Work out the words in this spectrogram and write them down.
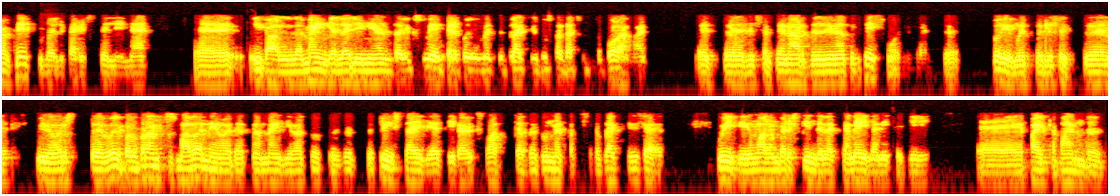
parkeetil oli päris selline äh,, igal mängijal oli nii-öelda üks meeter põhimõtteliselt platsil, kus ta täpselt peab olema, et, et lihtsalt Enardil oli natuke teistmoodi, et põhimõtteliselt äh, minu arust võib-olla Prantsusmaal on niimoodi, et nad mängivad suhteliselt freestyle'i, et igaüks vaatab ja tunnetab seda platsi ise. kuigi ma olen päris kindel, et ka neil on ikkagi paika pandud,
